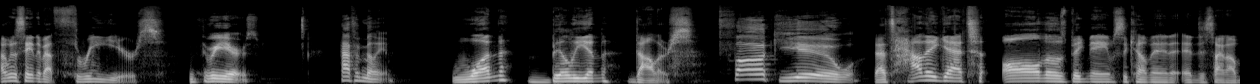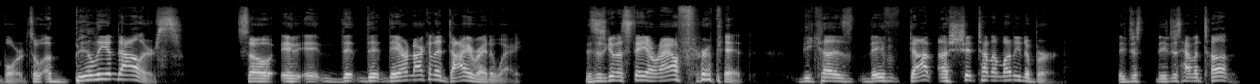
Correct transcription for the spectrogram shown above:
I'm going to say in about three years, Three years, half a million. one billion dollars. Fuck you. That's how they get all those big names to come in and to sign on board. So a billion dollars. So it, it, th- th- they are not going to die right away. This is going to stay around for a bit because they've got a shit ton of money to burn. They just they just have a ton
